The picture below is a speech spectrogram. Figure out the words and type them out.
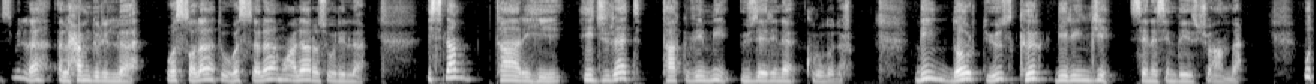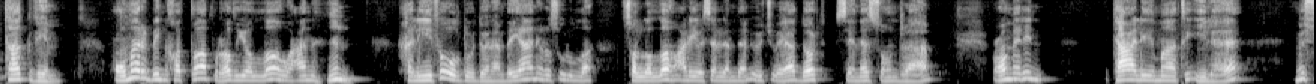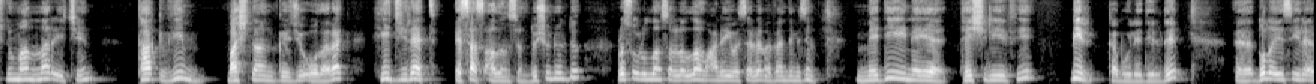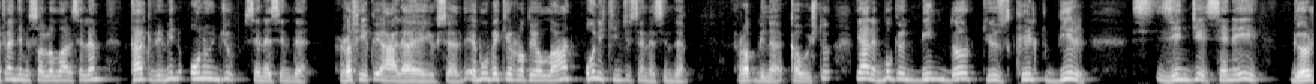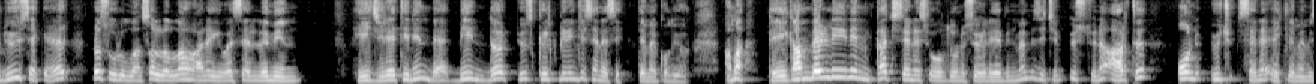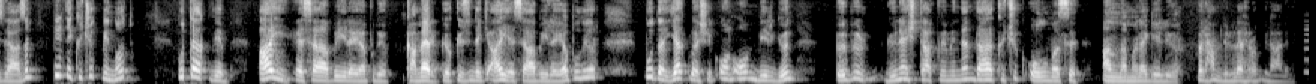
Bismillah, elhamdülillah, ve salatu ve selamu ala Resulillah. İslam tarihi hicret takvimi üzerine kuruludur. 1441. senesindeyiz şu anda. Bu takvim Ömer bin Hattab radıyallahu anh'ın halife olduğu dönemde yani Resulullah sallallahu aleyhi ve sellem'den 3 veya 4 sene sonra Ömer'in talimatı ile Müslümanlar için takvim başlangıcı olarak hicret esas alınsın düşünüldü. Resulullah sallallahu aleyhi ve sellem Efendimizin Medine'ye teşrifi bir kabul edildi. Ee, dolayısıyla Efendimiz sallallahu aleyhi ve sellem takvimin 10. senesinde Rafik-i Ala'ya yükseldi. Ebu Bekir radıyallahu anh 12. senesinde Rabbine kavuştu. Yani bugün 1441 zinci seneyi gördüysek eğer Resulullah sallallahu aleyhi ve sellemin hicretinin de 1441. senesi demek oluyor. Ama peygamberliğinin kaç senesi olduğunu söyleyebilmemiz için üstüne artı 13 sene eklememiz lazım. Bir de küçük bir not. Bu takvim ay hesabıyla yapılıyor. Kamer gökyüzündeki ay hesabıyla yapılıyor. Bu da yaklaşık 10-11 gün öbür güneş takviminden daha küçük olması anlamına geliyor. Velhamdülillahi Rabbil Alemin.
